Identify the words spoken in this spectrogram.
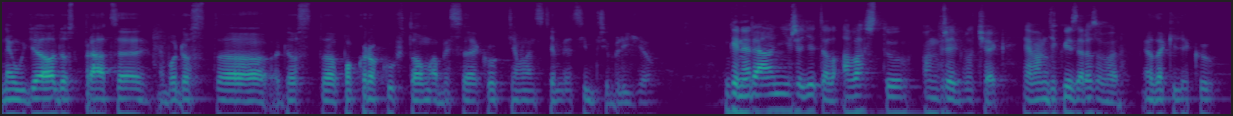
neudělal dost práce nebo dost, eh, dost pokroku v tom, aby se jako k těmhle s těm věcím přiblížil. Generální ředitel Avastu Ondřej Vlček. Já vám děkuji za rozhovor. Já taky děkuji.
